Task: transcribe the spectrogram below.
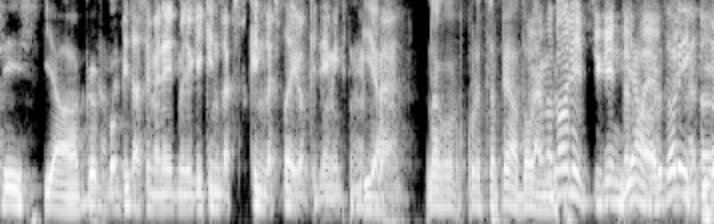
siis ja. me pidasime neid muidugi kindlaks, kindlaks play-off'i tiimiks. jah, nagu kurat, sa pead olema. Nad olidki kindlad. jaa, nad olidki.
